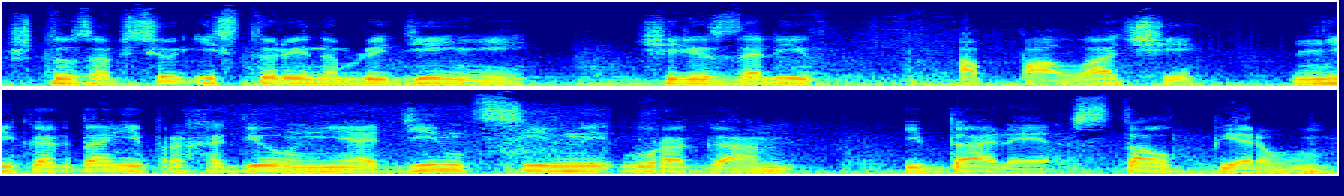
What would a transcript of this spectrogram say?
что за всю историю наблюдений через залив Апалачи никогда не проходил ни один сильный ураган и далее стал первым.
